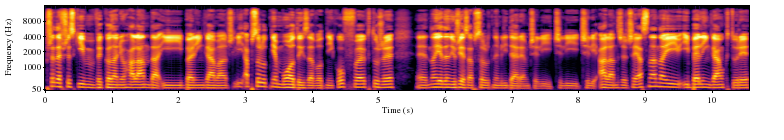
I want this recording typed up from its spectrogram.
przede wszystkim w wykonaniu Halanda i Bellingama, czyli absolutnie młodych zawodników, e, którzy, e, no jeden już jest absolutnym liderem, czyli, czyli, czyli Alan, rzecz jasna, no i, i Bellingham, który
